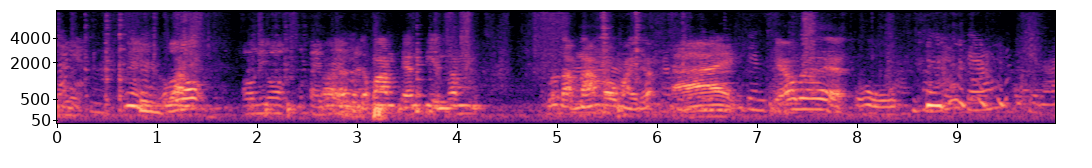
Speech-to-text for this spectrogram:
แล้วเนี่ยโอ้ มันจะวางแผนเปลี่ยนทำระดับน้ำเราใหม่แล้วใช่แก้วเลย โอ้โหแก้วโอเคนะ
